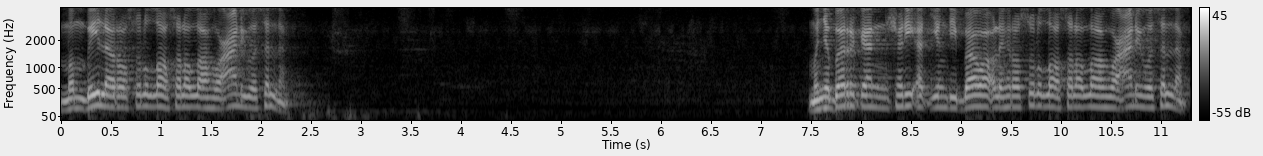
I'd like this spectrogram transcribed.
membela Rasulullah sallallahu alaihi wasallam. menyebarkan syariat yang dibawa oleh Rasulullah sallallahu alaihi wasallam.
